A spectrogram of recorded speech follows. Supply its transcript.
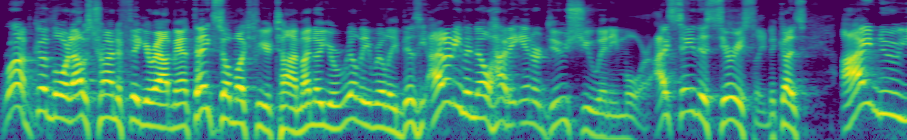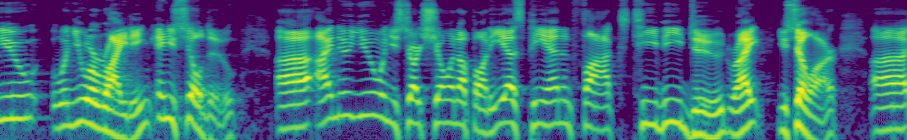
Rob, good Lord, I was trying to figure out, man. Thanks so much for your time. I know you're really, really busy. I don't even know how to introduce you anymore. I say this seriously because I knew you when you were writing, and you still do. Uh, I knew you when you start showing up on ESPN and Fox TV, dude, right? You still are. Uh,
